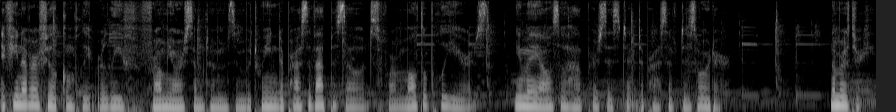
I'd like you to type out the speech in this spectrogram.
If you never feel complete relief from your symptoms in between depressive episodes for multiple years, you may also have persistent depressive disorder. Number three,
